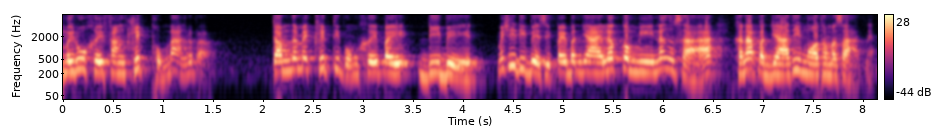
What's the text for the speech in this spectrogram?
ไม่รู้เคยฟังคลิปผมบ้างหรือเปล่า จำได้ไหมคลิปที่ผมเคยไปดีเบต ไม่ใช่ดีเบตสิไปบรรยาย แล้วก็มีนักศึกษาคณะปัญญาที่มอธรรมศาสตร์เนี่ย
